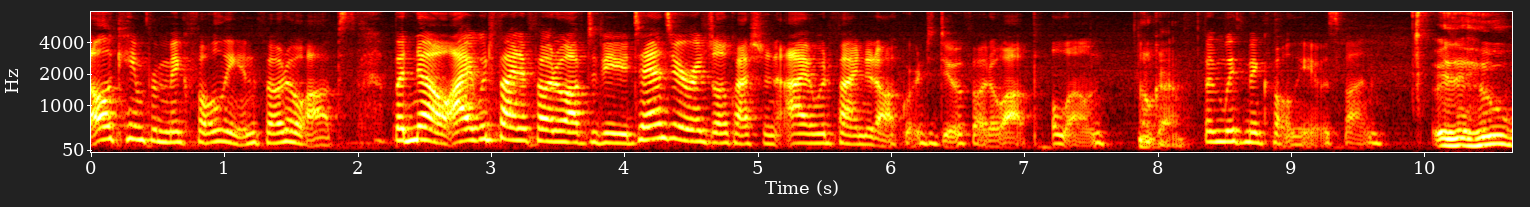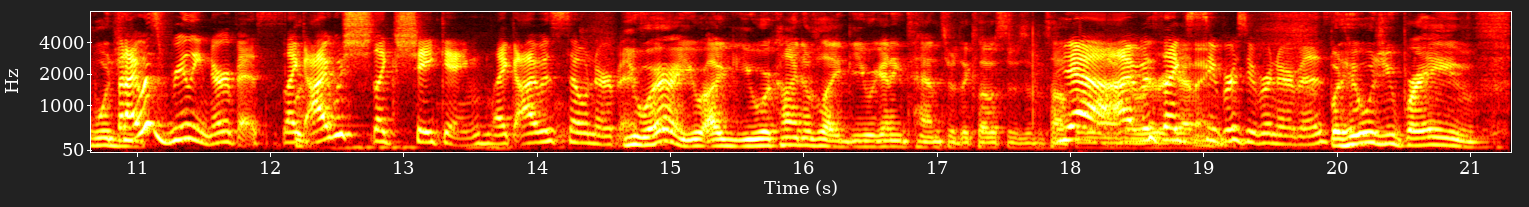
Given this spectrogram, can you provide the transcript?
all came from Mick Foley and photo ops. But no, I would find a photo op to be to answer your original question. I would find it awkward to do a photo op alone. Okay. But with Mick Foley, it was fun. Is it, who would But you? I was really nervous. Like I was sh- like shaking. Like I was so nervous. You were you I, you were kind of like you were getting tenser the closer to the top. of the Yeah, I was like getting. super super nervous. But who would you brave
